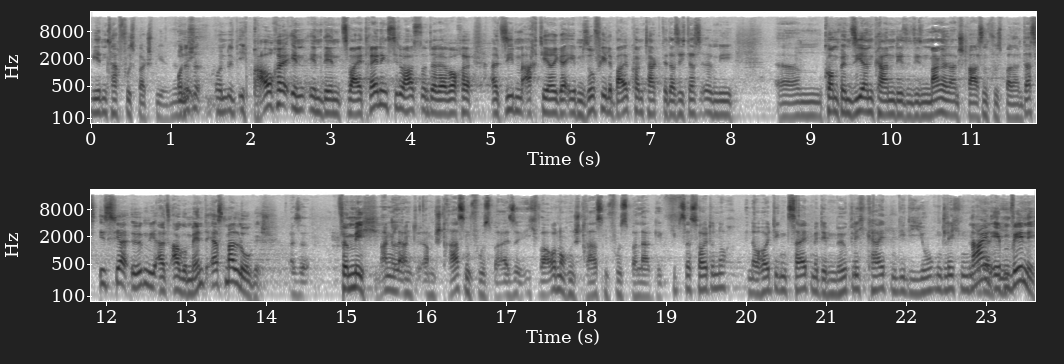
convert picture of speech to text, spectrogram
jeden Tag Fußball spielen. Und müssen- Und ich brauche in, in den zwei Trainings, die du hast unter der Woche, als sieben-, achtjähriger eben so viele Ballkontakte, dass ich das irgendwie ähm, kompensieren kann, diesen, diesen Mangel an Straßenfußballern. Das ist ja irgendwie als Argument erstmal logisch. Also für mich. Mangel an, am Straßenfußball. Also ich war auch noch ein Straßenfußballer. Gibt es das heute noch in der heutigen Zeit mit den Möglichkeiten, die die Jugendlichen? Nein, die, eben wenig.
